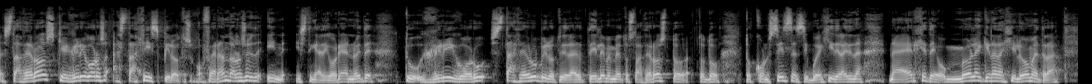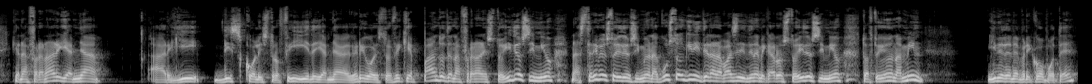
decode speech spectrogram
σταθερός και γρήγορος ασταθής πιλότος. Ο Φερνάντο Αλόνσο είναι στην κατηγορία εννοείται του γρήγορου σταθερού πιλότου. Δηλαδή, τι λέμε με το σταθερός, το, το, το, το consistency που έχει, δηλαδή να, να έρχεται με όλα εκείνα τα χιλιόμετρα και να φρενάρει για μια αργή, δύσκολη στροφή, είτε για μια γρήγορη στροφή και πάντοτε να φρενάρει στο ίδιο σημείο, να στρίβει στο ίδιο σημείο, να ακούσει τον κινητήρα να βάζει τη δύναμη καρό στο ίδιο σημείο, το αυτοκίνητο να μην γίνεται νευρικό ποτέ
